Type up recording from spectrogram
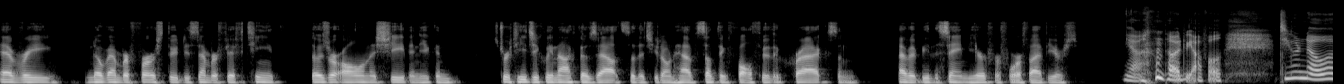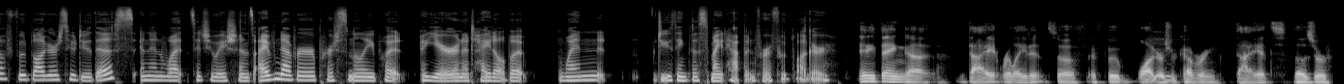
every November 1st through December 15th, those are all on a sheet, and you can strategically knock those out so that you don't have something fall through the cracks and have it be the same year for four or five years. Yeah, that would be awful. Do you know of food bloggers who do this and in what situations? I've never personally put a year in a title, but when do you think this might happen for a food blogger? Anything uh, diet related. So if, if food bloggers mm-hmm. are covering diets, those are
